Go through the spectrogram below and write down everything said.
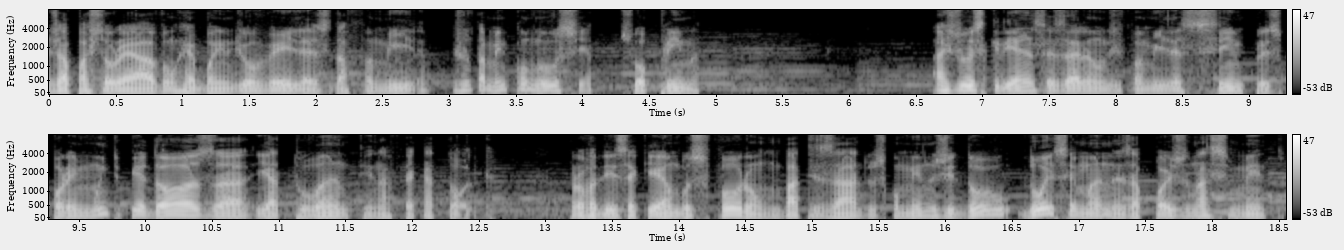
já pastoreava um rebanho de ovelhas da família, juntamente com Lúcia, sua prima. As duas crianças eram de família simples, porém muito piedosa e atuante na fé católica. Prova disso é que ambos foram batizados com menos de duas semanas após o nascimento,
